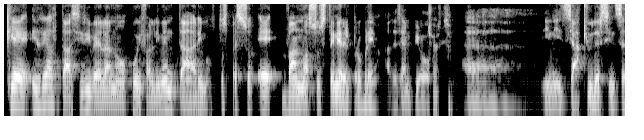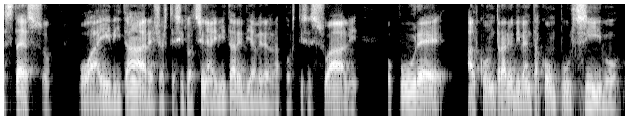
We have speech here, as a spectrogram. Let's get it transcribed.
che in realtà si rivelano poi fallimentari molto spesso e vanno a sostenere il problema. Ad esempio, certo. eh, inizia a chiudersi in se stesso, o a evitare certe situazioni, a evitare di avere rapporti sessuali, oppure al contrario diventa compulsivo,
